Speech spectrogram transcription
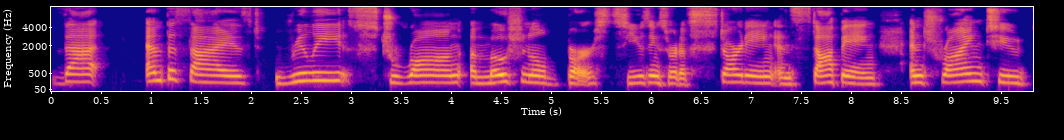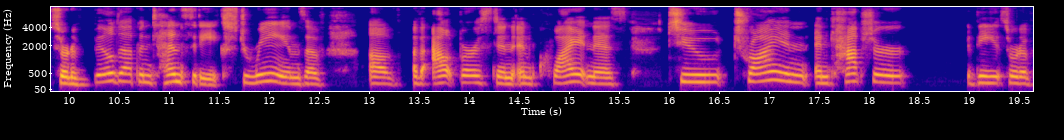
that emphasized really strong emotional bursts using sort of starting and stopping and trying to sort of build up intensity extremes of of, of outburst and, and quietness to try and, and capture the sort of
